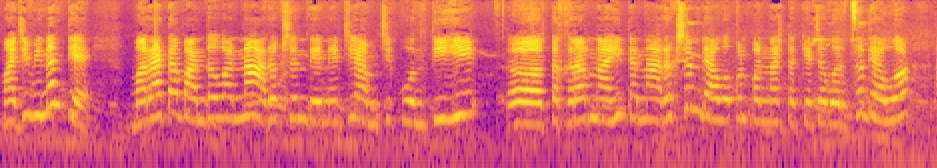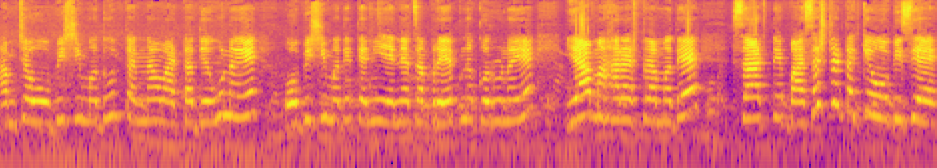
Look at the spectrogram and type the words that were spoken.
माझी विनंती आहे मराठा बांधवांना आरक्षण देण्याची आमची कोणतीही तक्रार नाही त्यांना आरक्षण द्यावं पण पन्नास टक्क्याच्या वरचं द्यावं. आमच्या ओबीसी मधून त्यांना वाटा देऊ नये. ओबीसी मध्ये त्यांनी येण्याचा प्रयत्न करू नये. या महाराष्ट्रामध्ये साठ ते बासष्ट टक्के ओबीसी आहे.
